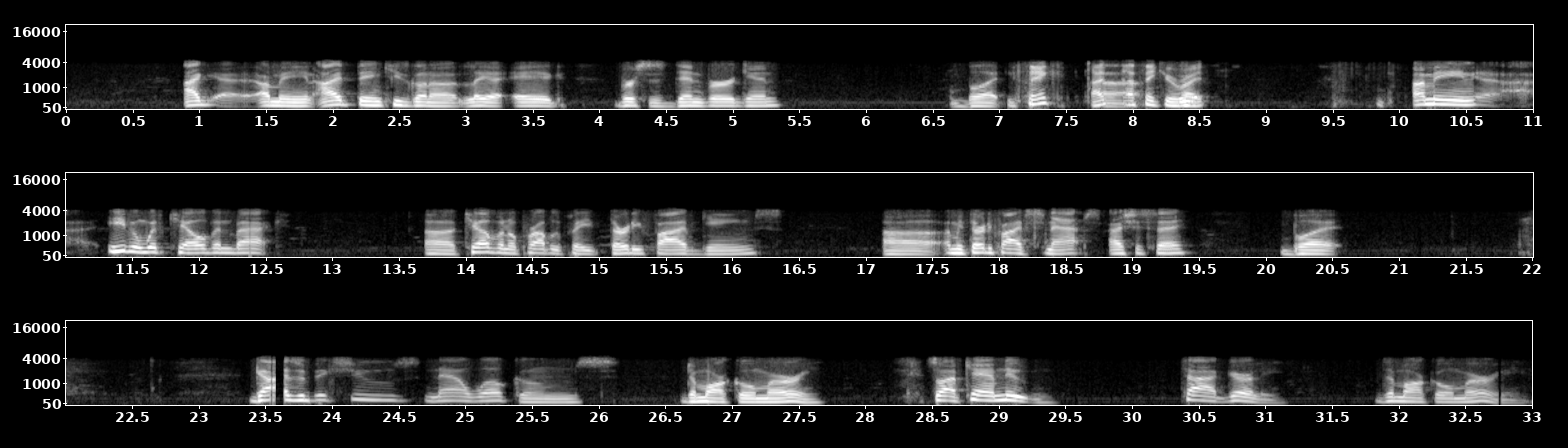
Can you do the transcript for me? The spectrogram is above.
I, I mean, I think he's gonna lay an egg versus Denver again. But You think? I, Uh, I think you're right. I mean, even with Kelvin back, uh, Kelvin will probably play 35 games. Uh, I mean, 35 snaps, I should say. But guys with big shoes now welcomes DeMarco Murray. So I have Cam Newton, Todd Gurley, DeMarco Murray.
